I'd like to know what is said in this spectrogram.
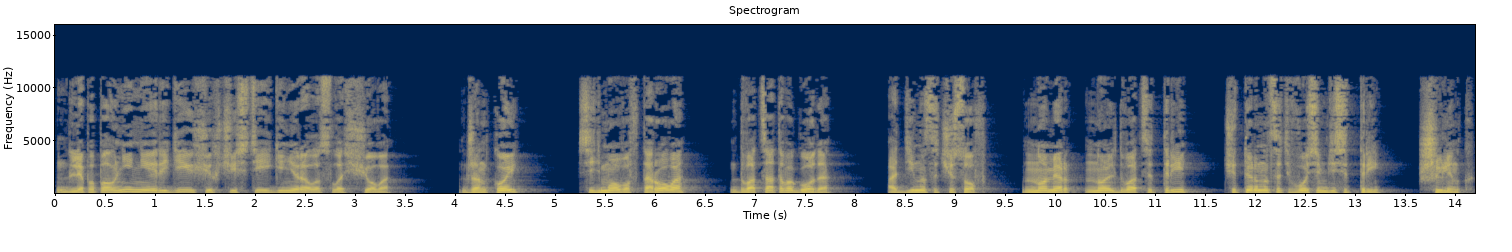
для пополнения редеющих частей генерала Слащева. Джанкой, 7.2.20 года, 11 часов, номер 023-1483, Шиллинг.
